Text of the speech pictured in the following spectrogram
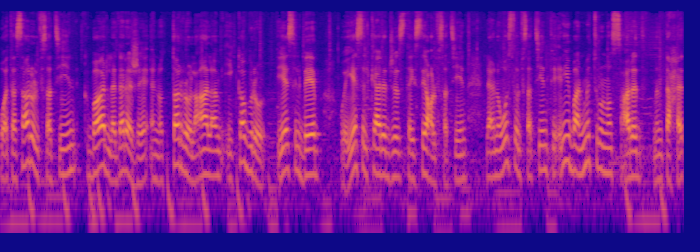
وقت صاروا الفساتين كبار لدرجة إنه اضطروا العالم يكبروا قياس الباب وقياس ال carriages تيساعوا الفساتين لأنه وصلوا الفساتين تقريبا متر ونص عرض من تحت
